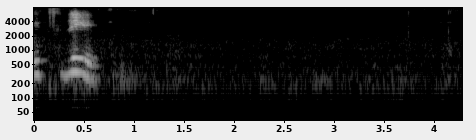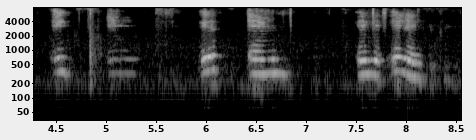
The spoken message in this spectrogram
X-ray. X A X N A A.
